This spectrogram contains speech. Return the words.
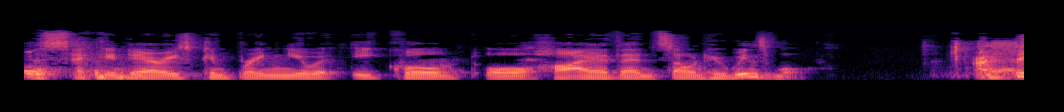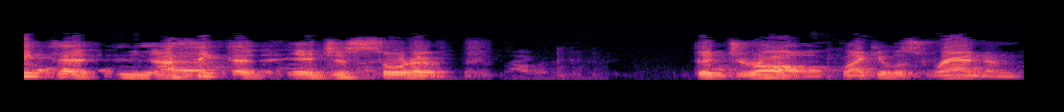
Oh. the secondaries can bring you equal or higher than someone who wins more? I think that I think that it just sort of the draw, like it was random.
